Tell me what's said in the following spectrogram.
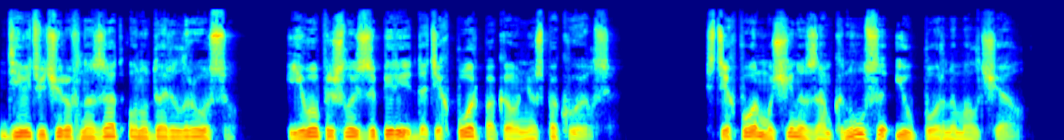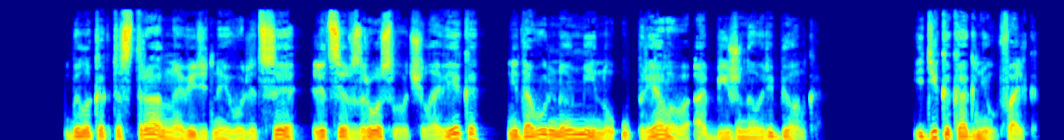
Девять вечеров назад он ударил Росу, его пришлось запереть до тех пор, пока он не успокоился. С тех пор мужчина замкнулся и упорно молчал. Было как-то странно видеть на его лице, лице взрослого человека, недовольную мину упрямого, обиженного ребенка. «Иди-ка к огню, Фальк»,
